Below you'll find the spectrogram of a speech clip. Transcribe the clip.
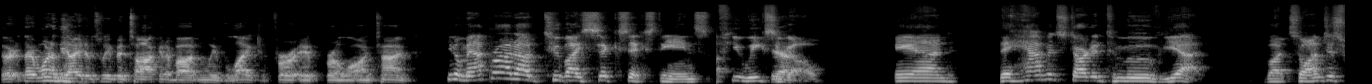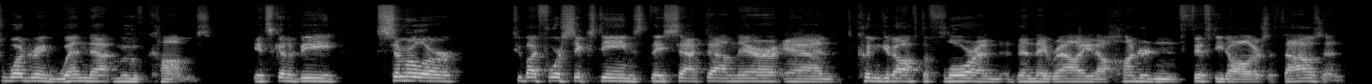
they're, they're one of the items we've been talking about and we've liked for a, for a long time. You know, Matt brought out two by six 16s a few weeks Yeah. ago, and they haven't started to move yet. But so I'm just wondering when that move comes. It's going to be similar two by four 16s. They sat down there and couldn't get off the floor, and then they rallied $150 a thousand.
